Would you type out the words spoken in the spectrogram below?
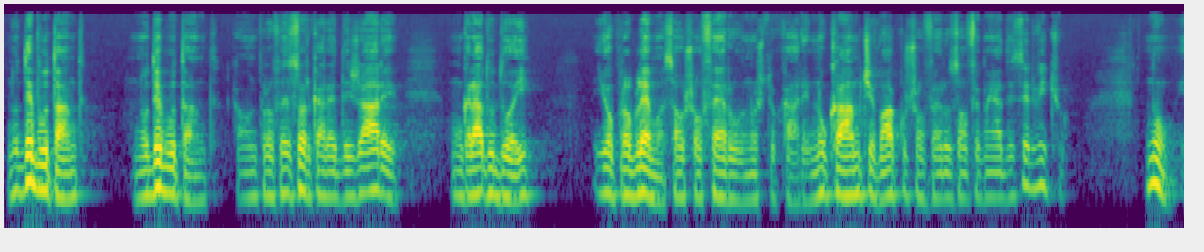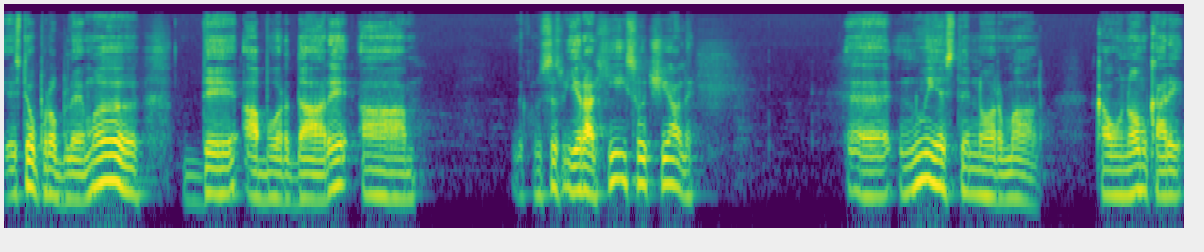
nu debutant, nu debutant, ca un profesor care deja are un gradul 2, e o problemă, sau șoferul, nu știu care. Nu că am ceva cu șoferul sau femeia de serviciu. Nu, este o problemă de abordare a cum să spun, ierarhiei sociale. Nu este normal ca un om care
